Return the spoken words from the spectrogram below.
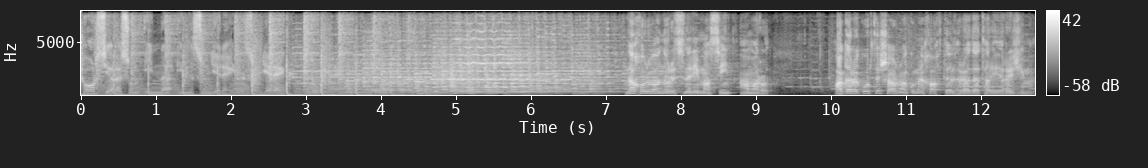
43993։ 93։ Նախորbanությունների մասին համարոտ։ Հակառակորդը շարունակում է խախտել հրադադարի ռեժիմը։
